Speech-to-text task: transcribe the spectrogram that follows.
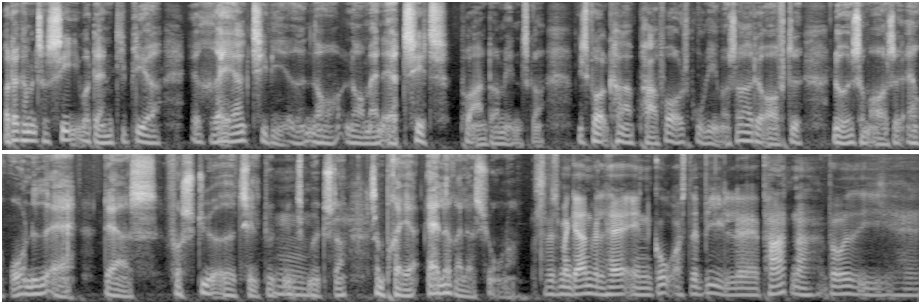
Og der kan man så se, hvordan de bliver reaktiveret, når, når man er tæt på andre mennesker. Hvis folk har parforholdsproblemer, så er det ofte noget, som også er rundet af deres forstyrrede tilknytningsmønster, mm. som præger alle relationer. Så hvis man gerne vil have en god og stabil øh, partner, både i øh,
